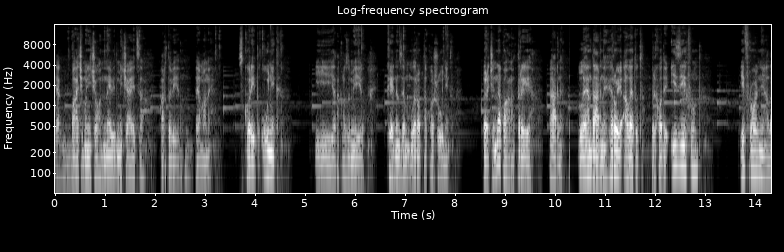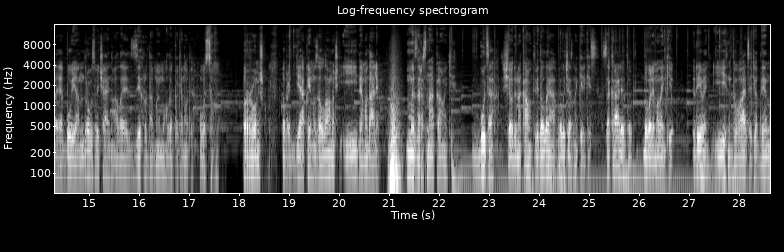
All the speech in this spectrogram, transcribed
як бачимо, нічого не відмічається. Вартові демони. Скоріт Унік. І я так розумію, Кейден Землероб також Унік. До речі, непогано, три гарних легендарних герої, але тут приходить і Зігфрунд, і Фрольні, але був і Андрок, звичайно, але з Зігфруда ми могли потягнути ось цьому проміжку. Добре, дякуємо за уламочки і йдемо далі. Ми зараз на аккаунті. Буцях ще один аккаунт від Олега, величезна кількість сакралів тут, доволі маленький рівень і 21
